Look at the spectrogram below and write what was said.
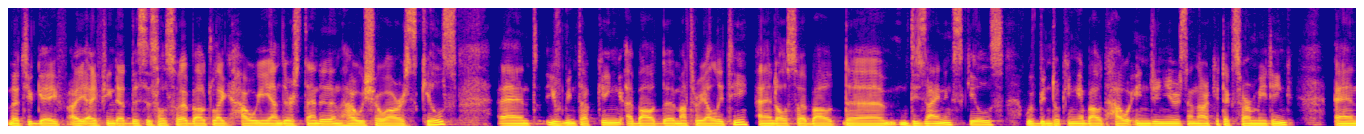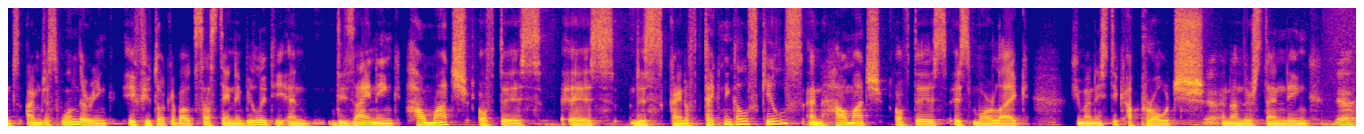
that you gave. I, I, think that this is also about like how we understand it and how we show our skills. And you've been talking about the materiality and also about the designing skills. We've been talking about how engineers and architects are meeting. And I'm just wondering if you talk about sustainability and designing, how much of this is this kind of technical skills and how much of this is more like humanistic approach yeah. and understanding yeah.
